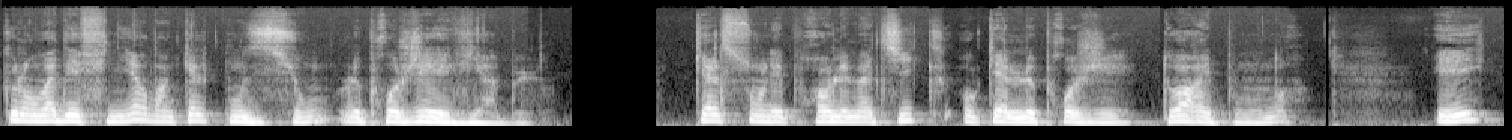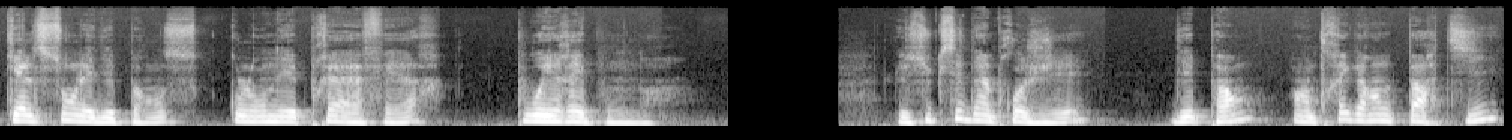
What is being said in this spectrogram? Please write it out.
que l'on va définir dans quelles conditions le projet est viable, quelles sont les problématiques auxquelles le projet doit répondre et quelles sont les dépenses que l'on est prêt à faire pour y répondre. Le succès d'un projet dépend en très grande partie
